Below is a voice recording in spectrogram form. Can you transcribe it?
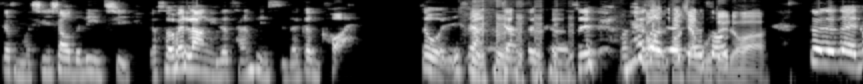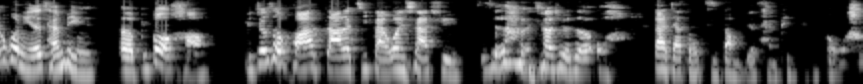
叫什么行销的利器，有时候会让你的产品死得更快。这我非常印象深刻，所以我那时候就觉得说，对对对，如果你的产品呃不够好，也就是花砸了几百万下去，只是让人家觉得哇，大家都知道你的产品不够好。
